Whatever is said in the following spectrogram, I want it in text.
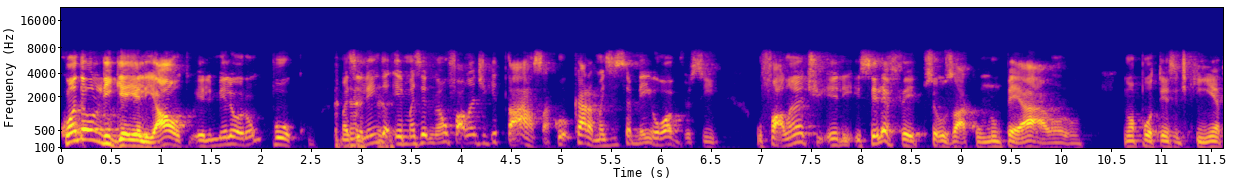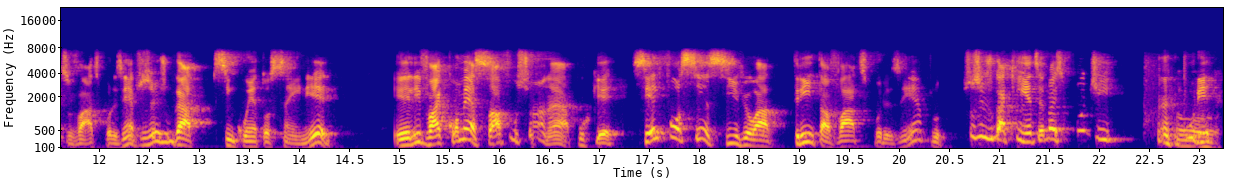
quando eu liguei ele alto, ele melhorou um pouco. Mas ele ainda. ele, mas ele não é um falante de guitarra, sacou? Cara, mas isso é meio óbvio, assim. O falante, ele, se ele é feito para você usar com num PA, numa potência de 500 watts, por exemplo, se você jogar 50 ou 100 nele, ele vai começar a funcionar. Porque se ele for sensível a 30 watts, por exemplo, se você jogar 500, ele vai explodir. por, oh.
